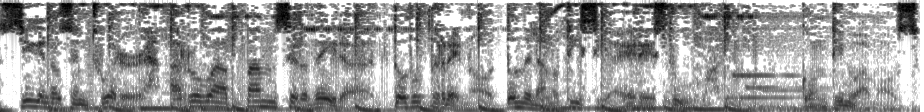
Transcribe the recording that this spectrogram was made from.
Síguenos en Twitter, arroba Pam Cerdeira, Todo Terreno, donde la noticia eres tú. Continuamos.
